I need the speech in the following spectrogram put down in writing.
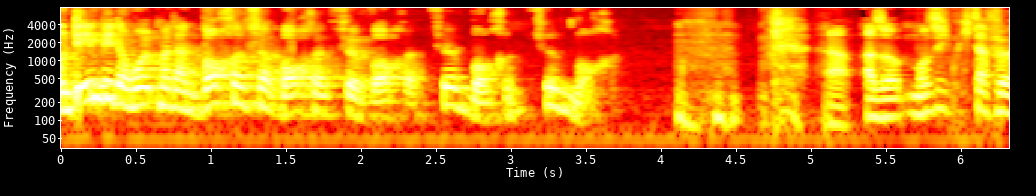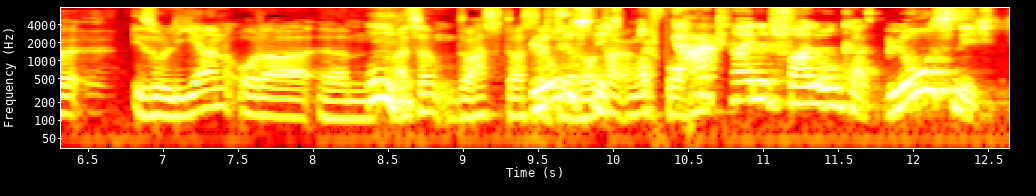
Und den wiederholt man dann Woche für Woche für Woche für Woche für Woche. Ja, also muss ich mich dafür isolieren oder ähm, mm. weißt du, du hast, du hast Bloß den Sonntag nicht. angesprochen. Auf gar keinen Fall, Unkas. Bloß nicht.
